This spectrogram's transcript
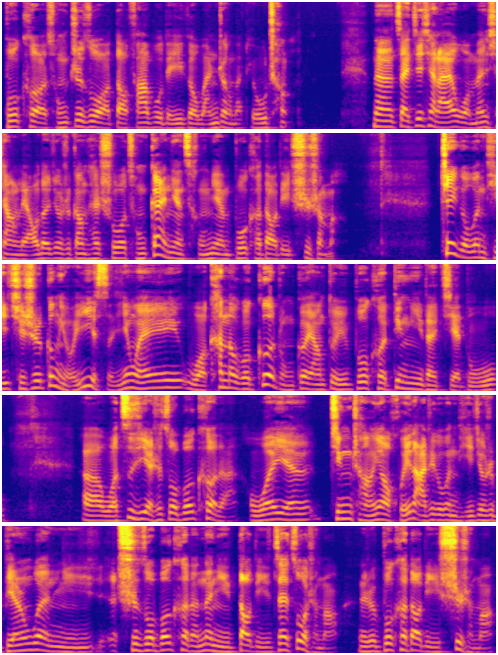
播客从制作到发布的一个完整的流程。那在接下来我们想聊的就是刚才说从概念层面，播客到底是什么？这个问题其实更有意思，因为我看到过各种各样对于播客定义的解读。呃，我自己也是做播客的，我也经常要回答这个问题，就是别人问你是做播客的，那你到底在做什么？那说播客到底是什么？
